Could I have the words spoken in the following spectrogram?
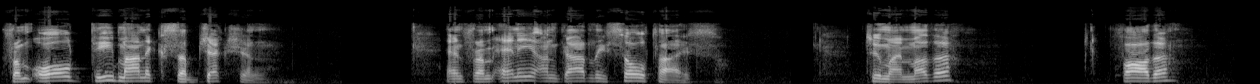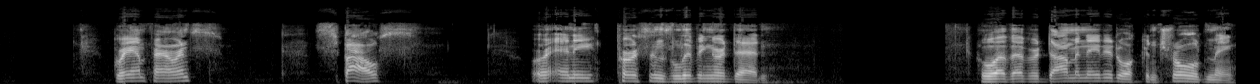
from all demonic subjection and from any ungodly soul ties to my mother, father, grandparents, spouse, or any persons living or dead who have ever dominated or controlled me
